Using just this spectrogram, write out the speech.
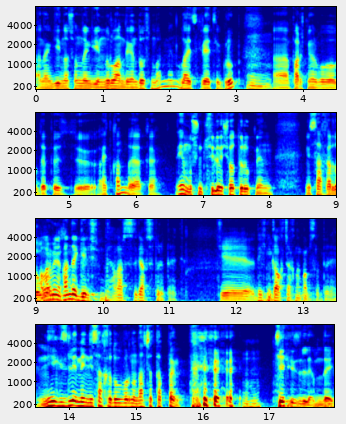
Анан кийин ошондон кийин нурлан деген досум бар менин lights creative group. Партнер бололу деп өзү айткан баягы. Эми ушинтип сүйлөшүп отуруп мен нисахар алар менен кандай келишимде алар сизге акча төлөп берет же техникалык жактан камсыздап береби негизи эле мен нисахар долбоорунан акча таппайм. Негизи эле мындай.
